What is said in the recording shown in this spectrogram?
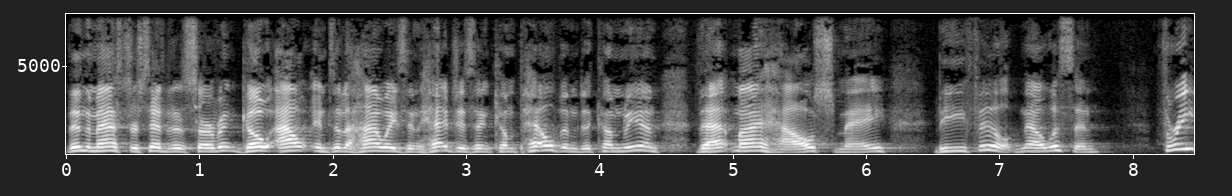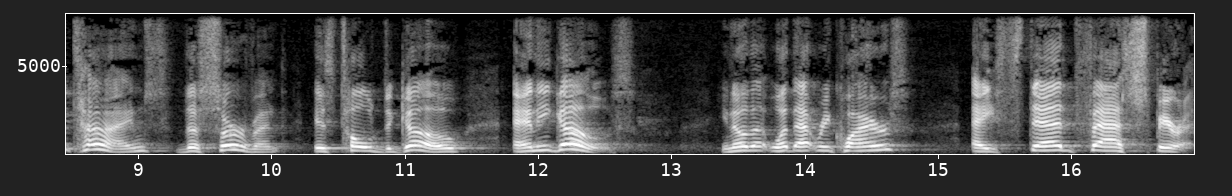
Then the master said to the servant, Go out into the highways and hedges and compel them to come in, that my house may be filled. Now listen, three times the servant is told to go, and he goes. You know that, what that requires? A steadfast spirit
